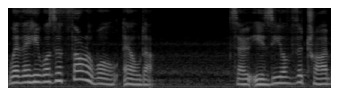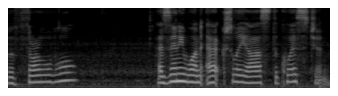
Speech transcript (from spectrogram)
whether he was a Tharawal elder. So is he of the tribe of Tharawal? Has anyone actually asked the question?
